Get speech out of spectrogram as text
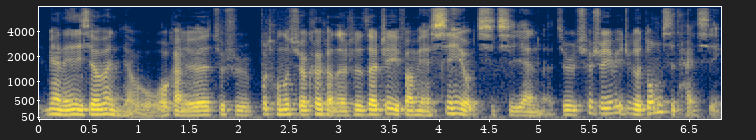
面临的一些问题，我我感觉就是不同的学科可能是在这一方面心有戚戚焉的，就是确实因为这个东西太新。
